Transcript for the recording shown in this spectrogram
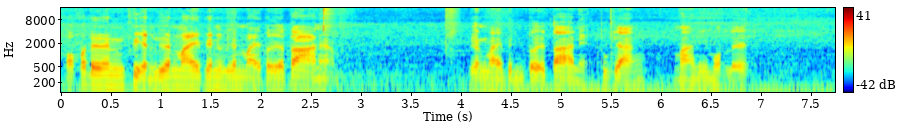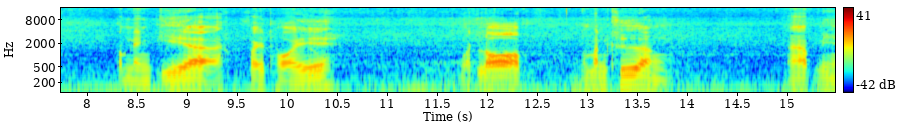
เพราะเขาเดินเปลี่ยนเรือนไม้เป็นเรือนไม้โตโยต้านะครับ เรือนไม้เป็นโตโยต้าเนี่ย ทุกอย่างมานี่หมดเลย ตำแหน่งเกียร์ ไฟถอย วัดรอบ น้ำมันเครื่อง นะครับนี่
